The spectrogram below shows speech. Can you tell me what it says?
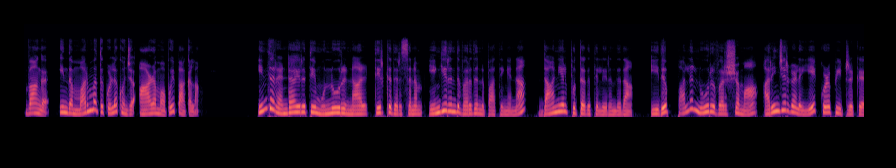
வாங்க இந்த மர்மத்துக்குள்ள கொஞ்சம் ஆழமா போய் பார்க்கலாம். இந்த ரெண்டாயிரத்தி முன்னூறு நாள் தீர்க்க தரிசனம் எங்கிருந்து வருதுன்னு பாத்தீங்கன்னா தானியல் புத்தகத்திலிருந்து தான். இது பல நூறு வருஷமா அறிஞர்களையே குழப்பிட்டு இருக்கு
